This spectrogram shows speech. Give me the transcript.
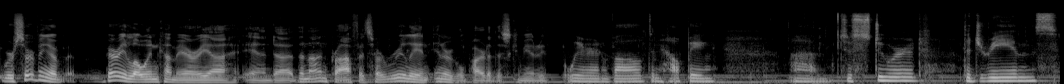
We're serving a very low-income area, and uh, the nonprofits are really an integral part of this community. We're involved in helping um, to steward the dreams,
